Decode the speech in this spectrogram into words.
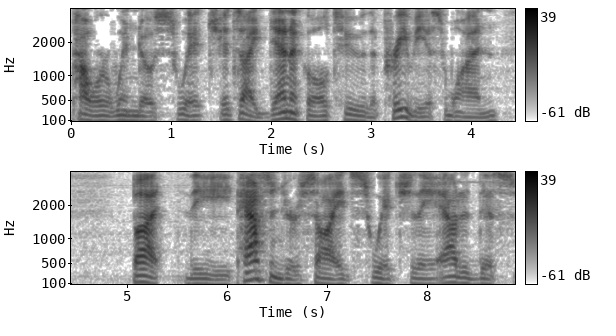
power window switch. It's identical to the previous one, but the passenger side switch, they added this,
